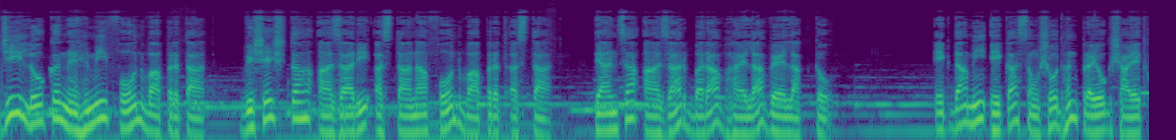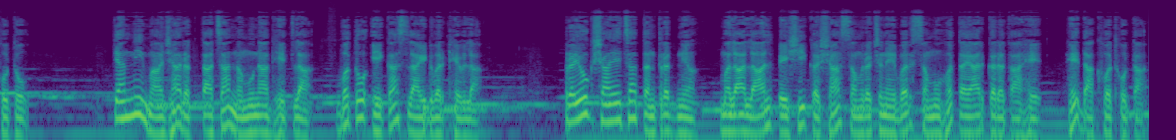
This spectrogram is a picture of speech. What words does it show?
जी लोक नेहमी फोन वापरतात विशेषतः आजारी असताना फोन वापरत असतात त्यांचा आजार बरा व्हायला वेळ लागतो. एकदा मी एका संशोधन प्रयोगशाळेत होतो. त्यांनी माझ्या रक्ताचा नमुना घेतला व तो एका स्लाइडवर ठेवला. प्रयोगशाळेचा तंत्रज्ञ मला लाल पेशी कशा संरचनेवर समूह तयार करत आहेत हे दाखवत होता.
